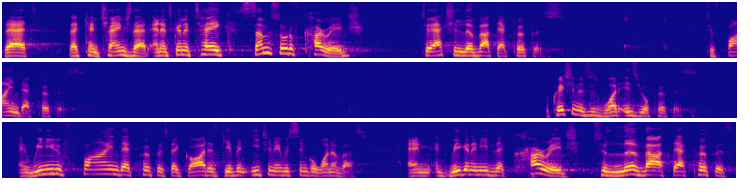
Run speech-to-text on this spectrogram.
that, that can change that. And it's going to take some sort of courage to actually live out that purpose, to find that purpose. The question is, is what is your purpose? And we need to find that purpose that God has given each and every single one of us. And, and we're going to need the courage to live out that purpose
